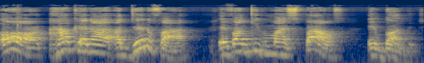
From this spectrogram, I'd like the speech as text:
or how can I identify if I'm keeping my spouse in bondage?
